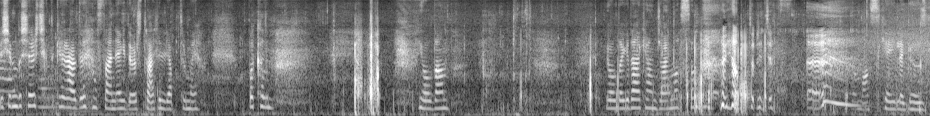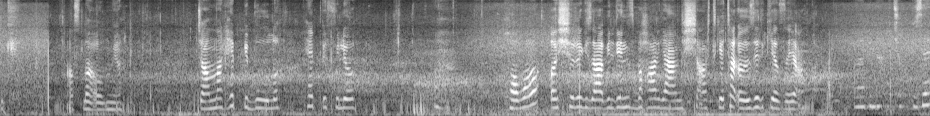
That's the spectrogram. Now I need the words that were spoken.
Biz şimdi dışarı çıktık herhalde hastaneye gidiyoruz tahlil yaptırmaya. Bakalım. Yoldan yolda giderken caymazsam yaptıracağız. Maskeyle gözlük asla olmuyor. Camlar hep bir buğulu, hep bir flu. Hava aşırı güzel. Bildiğiniz bahar gelmiş. Artık yeter özledik yazı ya. Abi ne yapacak bize?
